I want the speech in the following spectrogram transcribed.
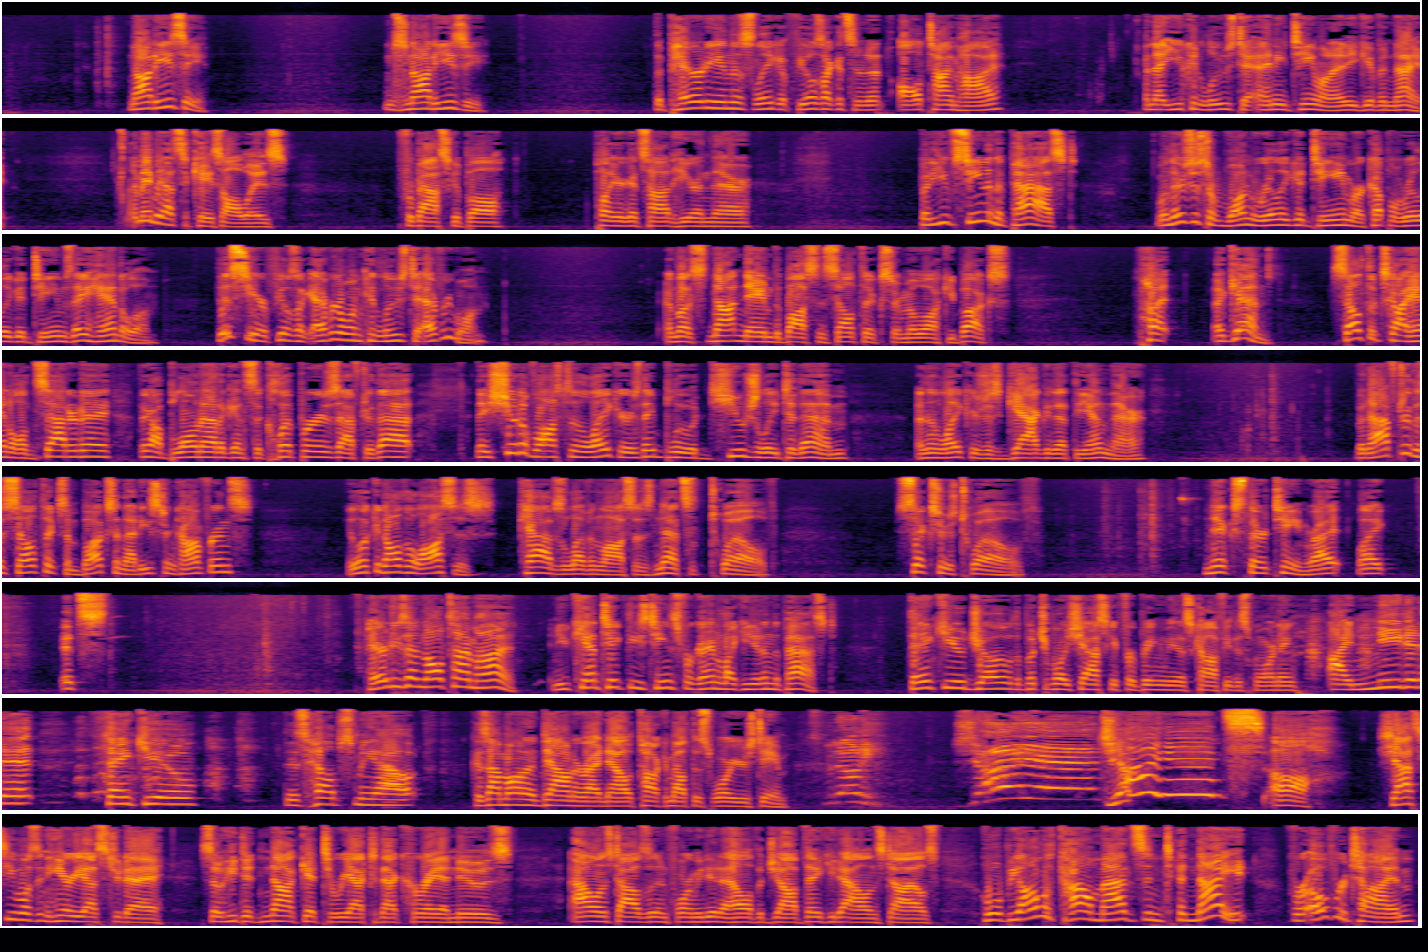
Not easy. It's not easy. The parity in this league, it feels like it's at an all time high, and that you can lose to any team on any given night. And maybe that's the case always for basketball. Player gets hot here and there. But you've seen in the past, when there's just a one really good team or a couple really good teams, they handle them. This year, it feels like everyone can lose to everyone. Unless not named the Boston Celtics or Milwaukee Bucks. But again, Celtics got handled on Saturday. They got blown out against the Clippers after that. They should have lost to the Lakers. They blew a huge lead to them. And then Lakers just gagged it at the end there. But after the Celtics and Bucks in that Eastern Conference, you look at all the losses. Cavs 11 losses, Nets 12, Sixers 12, Knicks 13, right? Like it's parity's at an all-time high, and you can't take these teams for granted like you did in the past. Thank you, Joe, the Butcher Boy Shasky, for bringing me this coffee this morning. I needed it. Thank you. This helps me out because I'm on a downer right now talking about this Warriors team. Spadoni, Giants! Giants! Oh, Shasky wasn't here yesterday, so he did not get to react to that Correa news. Alan Stiles did inform he did a hell of a job. Thank you to Alan Stiles, who will be on with Kyle Madsen tonight for overtime.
